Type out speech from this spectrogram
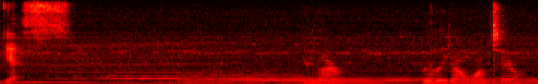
Yes. Even though I really don't want to.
